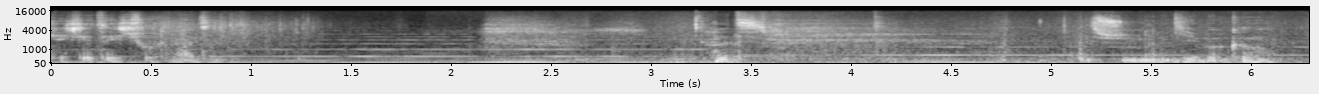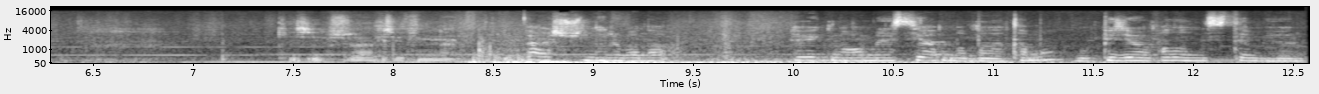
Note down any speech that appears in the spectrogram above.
Gece de hiç uyumadın. Hadi. Hadi şunları giy bakalım. Gece güzelce dinlen. Ver şunları bana. Bebek muamelesi yapma bana tamam mı? Pijama falan istemiyorum.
